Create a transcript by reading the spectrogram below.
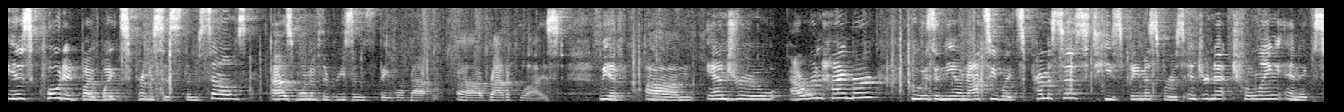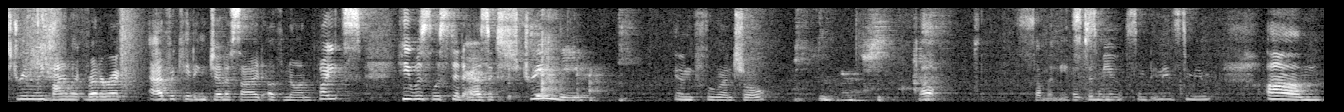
is quoted by white supremacists themselves as one of the reasons they were uh, radicalized. We have um, Andrew Auernheimer, who is a neo Nazi white supremacist. He's famous for his internet trolling and extremely violent rhetoric advocating genocide of non whites. He was listed as extremely influential. oh, someone needs Oh, to somebody- mute. Somebody needs to mute. Um,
